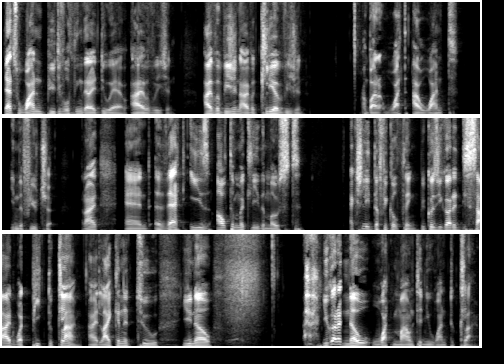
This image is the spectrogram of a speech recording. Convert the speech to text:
That's one beautiful thing that I do have. I have a vision. I have a vision. I have a clear vision about what I want in the future, right? And that is ultimately the most actually difficult thing because you got to decide what peak to climb. I liken it to, you know, you got to know what mountain you want to climb,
